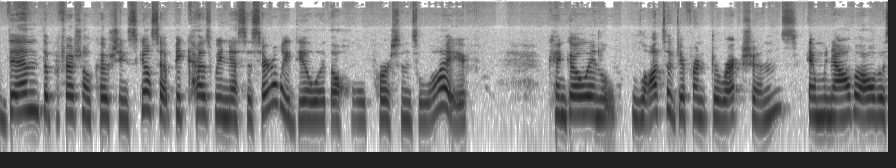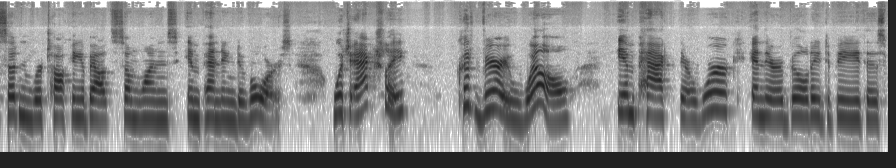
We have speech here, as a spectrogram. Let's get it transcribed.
then the professional coaching skill set, because we necessarily deal with a whole person's life, can go in lots of different directions. And now all of a sudden we're talking about someone's impending divorce, which actually could very well impact their work and their ability to be this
